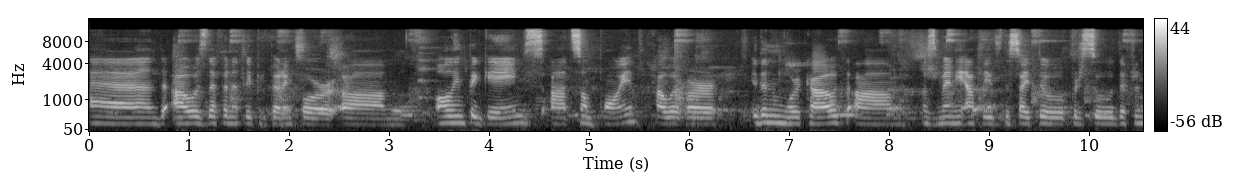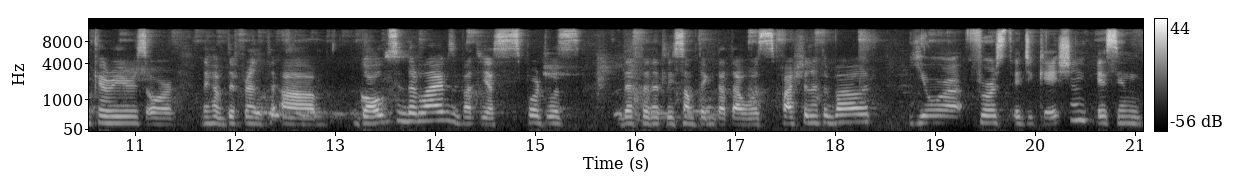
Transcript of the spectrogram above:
and I was definitely preparing for um, Olympic Games at some point. However, it didn't work out. Um, as many athletes decide to pursue different careers or they have different um goals in their lives. But yes, sport was definitely something that I was passionate about. Your first education is in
